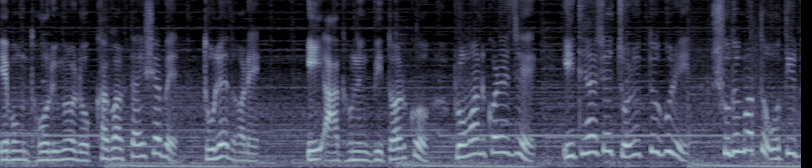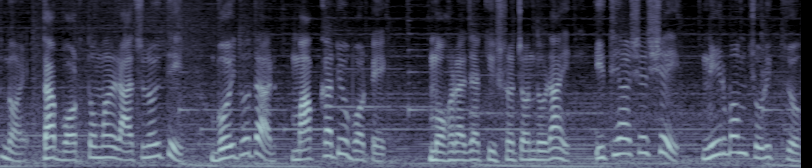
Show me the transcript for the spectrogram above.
এবং ধর্মীয় রক্ষাকর্তা হিসেবে তুলে ধরে। এই আধুনিক বিতর্ক প্রমাণ করে যে ইতিহাসের চরিত্রগুলি শুধুমাত্র অতীত নয়, তা বর্তমান রাজনৈতিক বৈধতার মাপকাঠিও বটে। মহারাজা কৃষ্ণচন্দ্র রায় ইতিহাসের সেই নির্মম চরিত্র,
